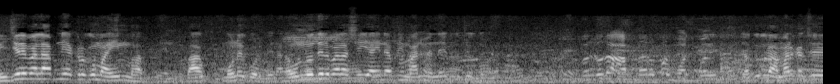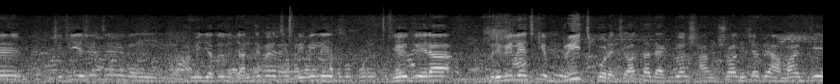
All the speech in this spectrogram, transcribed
নিজের বেলা আপনি একরকম আইন ভাববেন বা মনে করবেন আর অন্যদের বেলা সেই আইন আপনি মানবেন না না। যতদূর আমার কাছে চিঠি এসেছে এবং আমি যতদূর জানতে পেরেছি প্রিভিলেজ যেহেতু এরা প্রিভিলেজকে ব্রিজ করেছে অর্থাৎ একজন সাংসদ হিসেবে আমার যে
